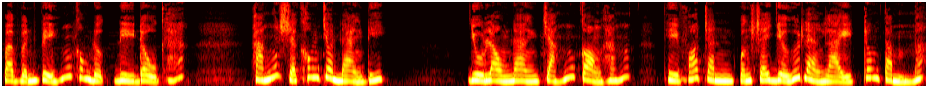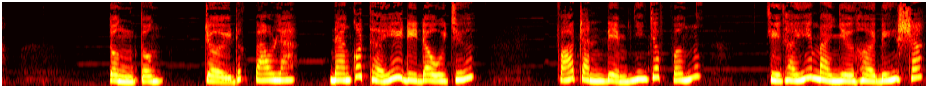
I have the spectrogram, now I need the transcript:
và vĩnh viễn không được đi đâu khác. Hắn sẽ không cho nàng đi. Dù lòng nàng chẳng còn hắn, thì phó tranh vẫn sẽ giữ nàng lại trong tầm mắt. Tuần tuần, trời đất bao la, nàng có thể đi đâu chứ? Phó tranh điềm nhiên chấp vấn. Chỉ thấy mà như hơi biến sắc,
